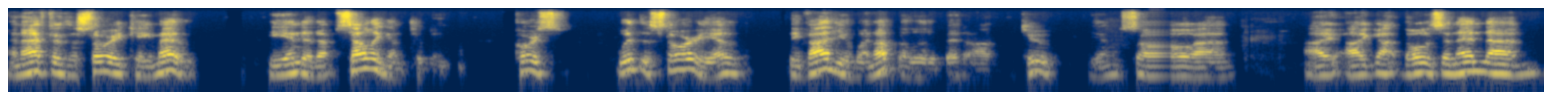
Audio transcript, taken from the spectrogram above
And after the story came out, he ended up selling them to me. Of course, with the story out, the value went up a little bit on too. You know, so uh, I I got those, and then um,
